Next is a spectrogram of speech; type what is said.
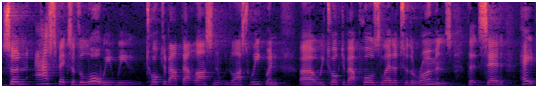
certain aspects of the law. We, we talked about that last, last week when uh, we talked about Paul's letter to the Romans that said, hey,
